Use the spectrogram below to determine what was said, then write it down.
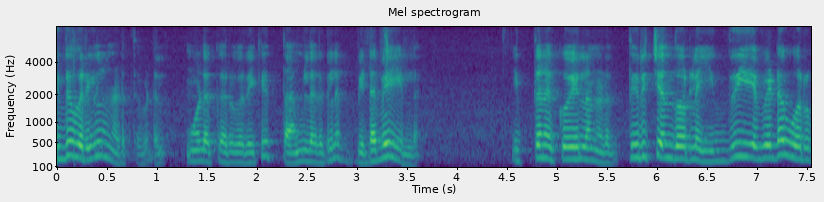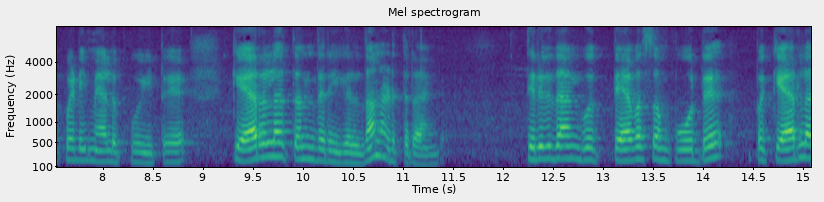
இதுவரையிலும் நடத்த விடலை. மூலக்கருவறைக்கு தமிழர்களை விடவே இல்லை. இத்தனை கோயிலில் நட திருச்செந்தூரில் இதையை விட ஒரு படி மேலே போயிட்டு கேரளா தந்திரிகள் தான் நடத்துகிறாங்க திருவிதாங்கூர் தேவசம் போர்டு இப்போ கேரளா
